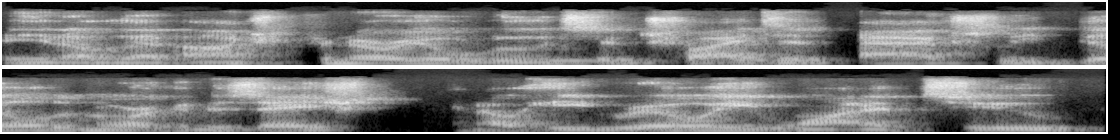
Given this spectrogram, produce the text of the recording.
you know, that entrepreneurial roots and try to actually build an organization. You know, he really wanted to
